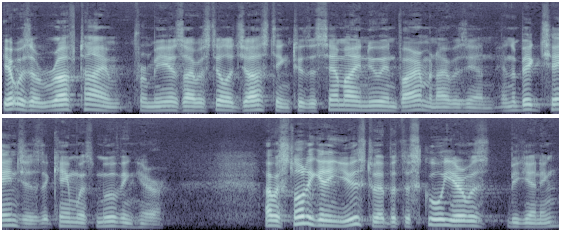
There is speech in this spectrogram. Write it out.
it was a rough time for me as I was still adjusting to the semi new environment I was in and the big changes that came with moving here. I was slowly getting used to it, but the school year was beginning.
